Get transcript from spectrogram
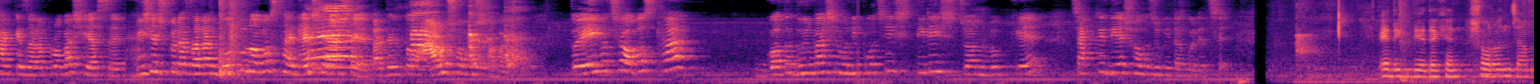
থাকে যারা প্রবাসী আছে, বিশেষ করে যারা নতুন অবস্থায় দেশে আসে, তাদের তো আরও সমস্যা হয়। তো এই হচ্ছে অবস্থা। গত দুই মাসে উনি পঁচিশ, তিরিশ জন লোককে চাকরি দিয়ে সহযোগিতা করেছে। এদিক দিয়ে দেখেন সরঞ্জাম।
